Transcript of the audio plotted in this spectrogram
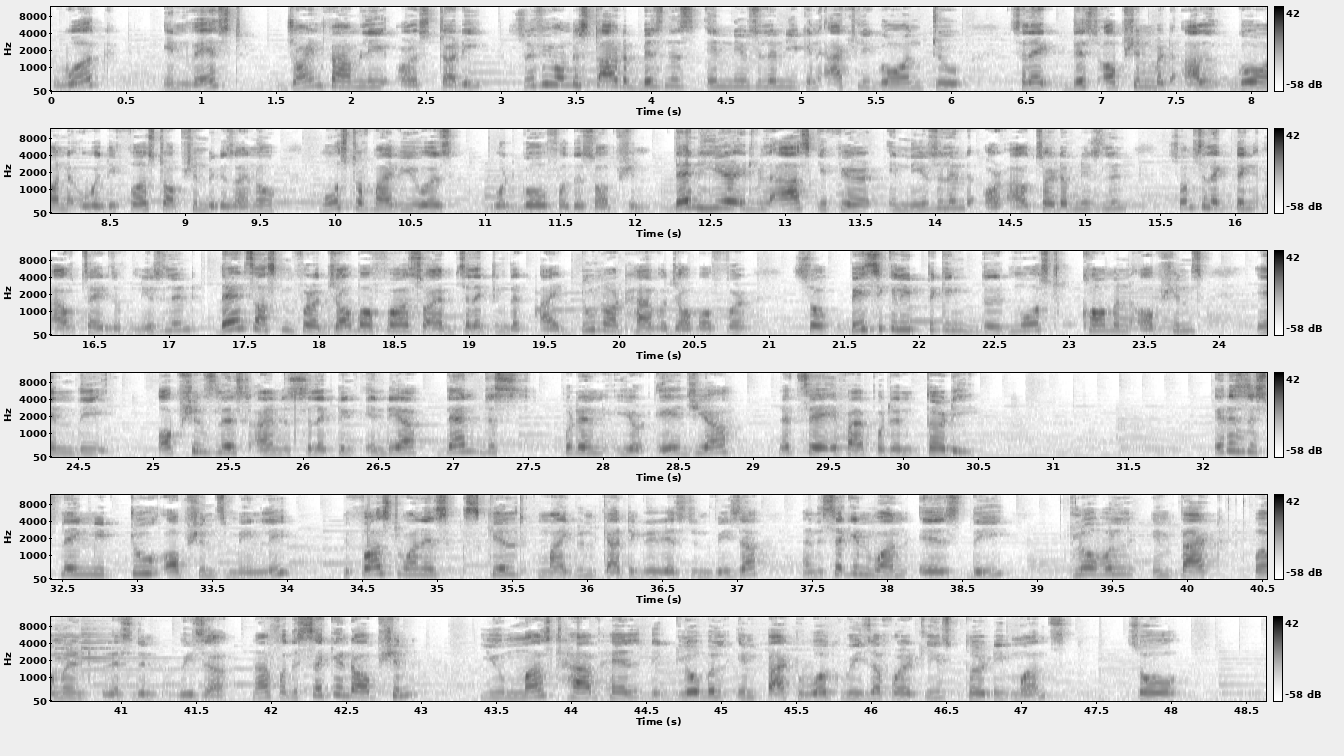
work, invest, join family or study. So if you want to start a business in New Zealand, you can actually go on to select this option but I'll go on with the first option because I know most of my viewers would go for this option. Then here it will ask if you're in New Zealand or outside of New Zealand. So I'm selecting outside of New Zealand. Then it's asking for a job offer. So I'm selecting that I do not have a job offer. So basically picking the most common options in the options list. I'm just selecting India. Then just put in your age here. Let's say if I put in 30 it is displaying me two options mainly. The first one is skilled migrant category resident visa and the second one is the global impact permanent resident visa. Now for the second option you must have held the global impact work visa for at least 30 months. So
